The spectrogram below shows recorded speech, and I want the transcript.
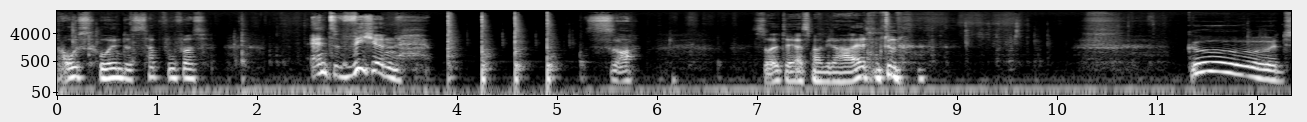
Rausholen des Subwoofers entwichen. So. Sollte erstmal wieder halten. Gut.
